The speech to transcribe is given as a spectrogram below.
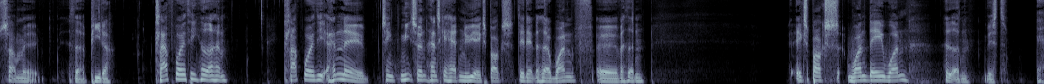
som øh, hedder Peter Clapworthy, hedder han. Clapworthy, og han øh, tænkte, min søn, han skal have den nye Xbox. Det er den, der hedder One... Øh, hvad hedder den? Xbox One Day One hedder den, vist. Ja, ikke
